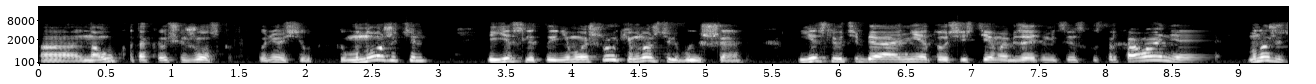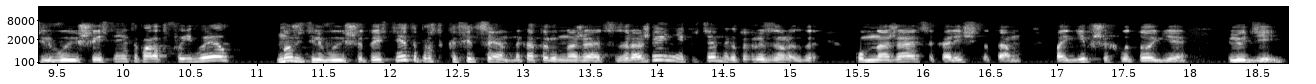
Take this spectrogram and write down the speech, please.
э, наука такая очень жесткая. У нее есть множитель, и если ты не моешь руки, множитель выше. Если у тебя нет системы обязательного медицинского страхования, множитель выше. Если нет аппаратов ИВЛ, множитель выше. То есть это просто коэффициент, на который умножается заражение, коэффициент, на который умножается количество там, погибших в итоге людей.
